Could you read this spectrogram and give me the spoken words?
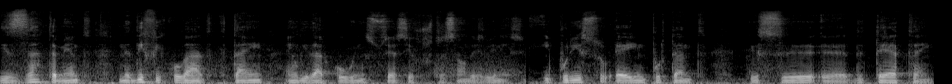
exatamente na dificuldade que têm em lidar com o insucesso e a frustração desde o início. E por isso é importante que se uh, detetem uh,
